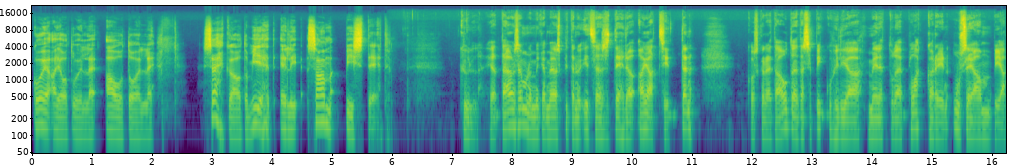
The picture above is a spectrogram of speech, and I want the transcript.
koeajotuille autoille sähköautomiehet eli SAM-pisteet – Kyllä. Ja tämä on semmoinen, mikä me olisi pitänyt itse asiassa tehdä ajat sitten, koska näitä autoja tässä pikkuhiljaa meille tulee plakkariin useampia.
